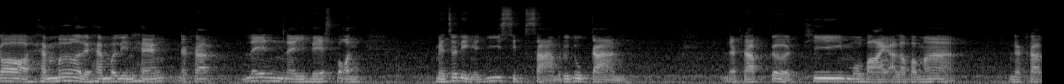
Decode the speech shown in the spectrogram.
ก็แฮมเมอร์หรือแฮมเมอร์ลินแฮงค์นะครับ เล่นในเบสบอล เมเจอร์ลีก23 ฤดูกาลนะครับ เกิดที่โมบายอลาบามานะครับ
